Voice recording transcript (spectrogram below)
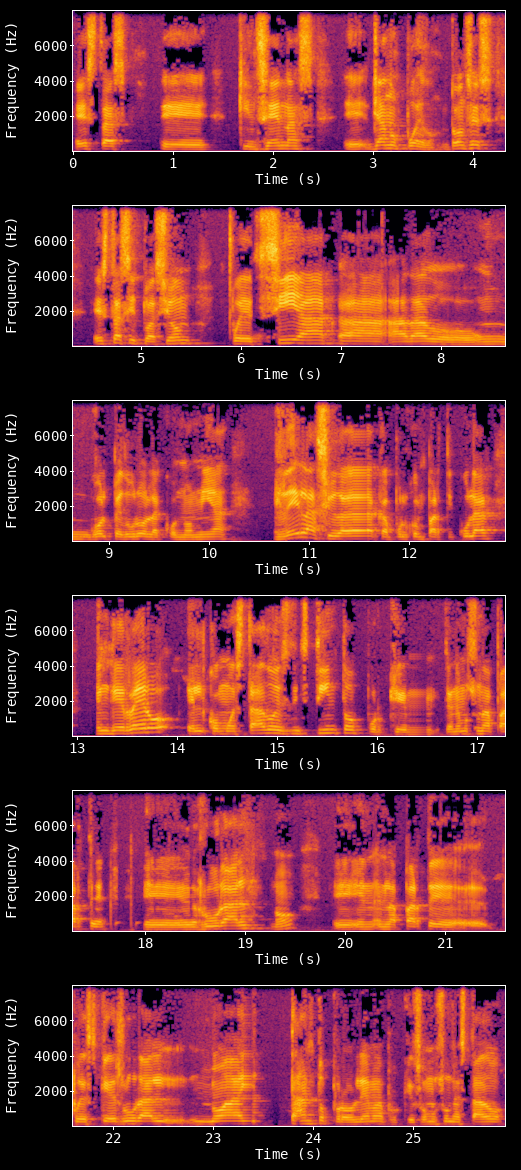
estas eh, quincenas eh, ya no puedo. Entonces esta situación pues sí ha, ha dado un golpe duro a la economía de la ciudad de Acapulco en particular, en Guerrero, el como estado es distinto porque tenemos una parte eh, rural, ¿no? Eh, en, la parte, pues, que es rural, no hay tanto problema porque somos un estado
